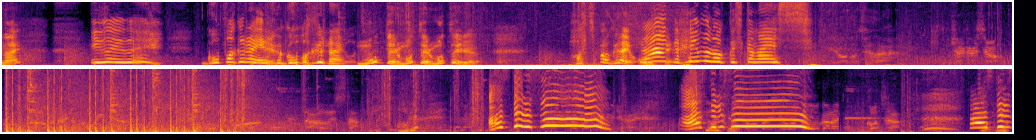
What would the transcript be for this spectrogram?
ない？えぐいえぐい。5パぐらいいる。5パぐらい。なんか持ってる持ってる持ってる。8パぐらい置いヘムてロックしかないし。あれ？アステルスアステルスアステルス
